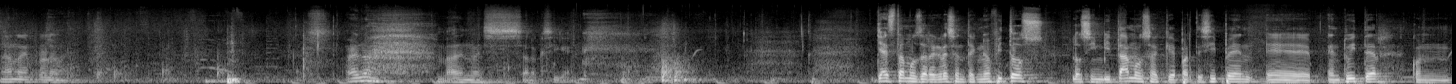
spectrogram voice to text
No, no hay problema. Bueno, vale, no es a lo que sigue. Ya estamos de regreso en Tecnófitos. Los invitamos a que participen eh, en Twitter con,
